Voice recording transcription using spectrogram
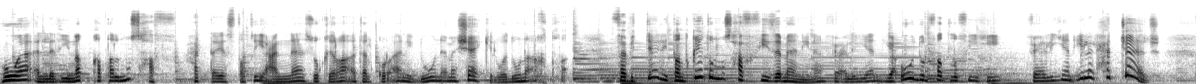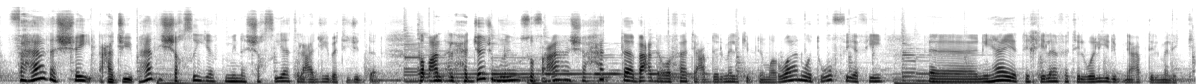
هو الذي نقط المصحف حتى يستطيع الناس قراءة القرآن دون مشاكل ودون أخطاء. فبالتالي تنقيط المصحف في زماننا فعليا يعود الفضل فيه فعليا إلى الحجاج. فهذا الشيء عجيب. هذه الشخصية من الشخصيات العجيبة جدا. طبعا الحجاج بن يوسف عاش حتى بعد وفاة عبد الملك بن مروان وتوفي في آه، نهاية خلافة الوليد بن عبد الملك.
